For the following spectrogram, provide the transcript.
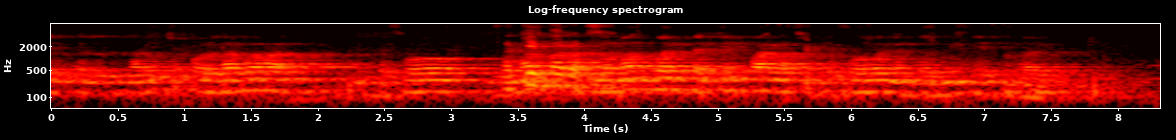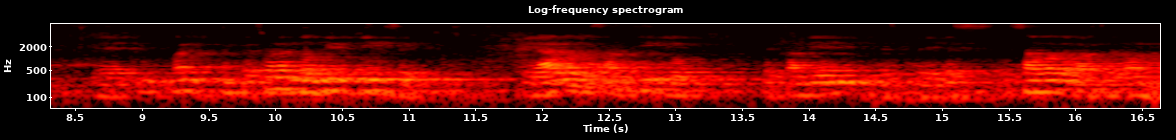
El- el- la lucha por el agua empezó. Aquí en Parras. Lo más fuerte aquí en Parras empezó en el 2019. Eh, bueno, empezó en el 2015, que Aguas de Saltillo, que también este, es, es agua de Barcelona,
